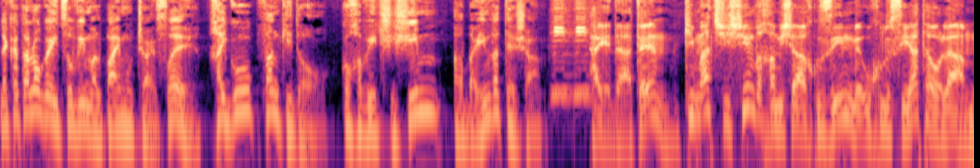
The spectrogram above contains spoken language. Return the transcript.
לקטלוג העיצובים 2019, חייגו פאנקי דור, כוכבית 6049. הידעתם? כמעט 65% מאוכלוסיית העולם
